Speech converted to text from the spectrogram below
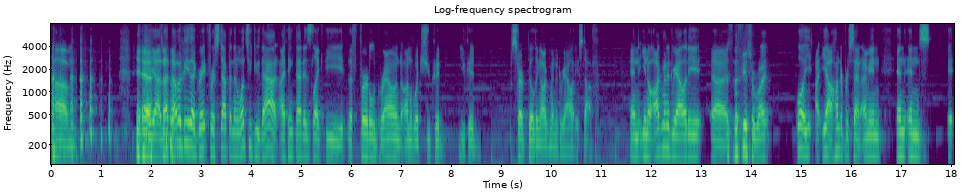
Um, yeah, yeah. That, that would be the great first step. And then once you do that, I think that is like the the fertile ground on which you could you could start building augmented reality stuff and you know augmented reality uh it's the future right well uh, yeah 100% i mean and and it,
